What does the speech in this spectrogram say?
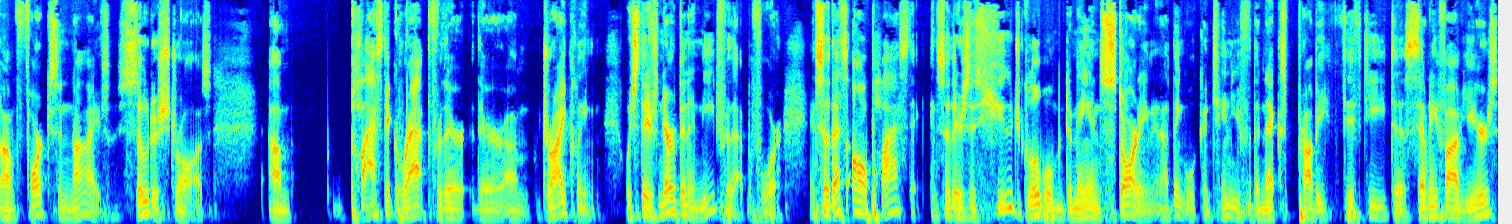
um, forks and knives, soda straws, um, plastic wrap for their their um, dry cleaning, which there's never been a need for that before. And so that's all plastic. And so there's this huge global demand starting, and I think will continue for the next probably 50 to 75 years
